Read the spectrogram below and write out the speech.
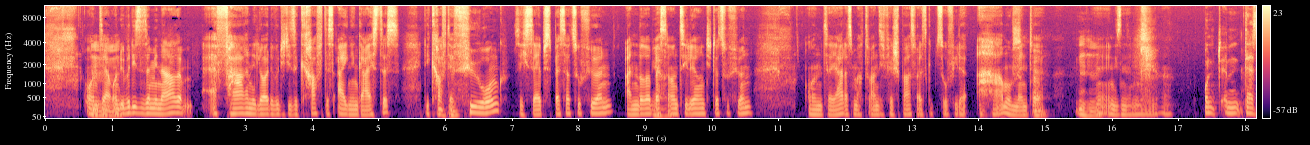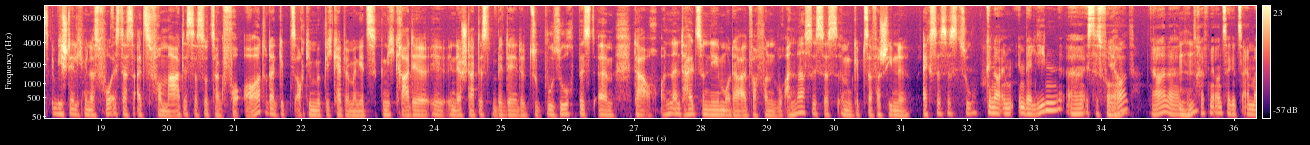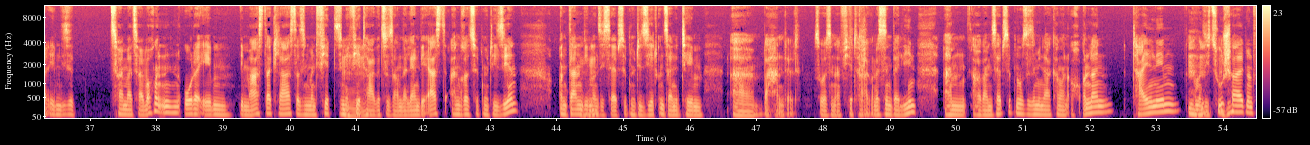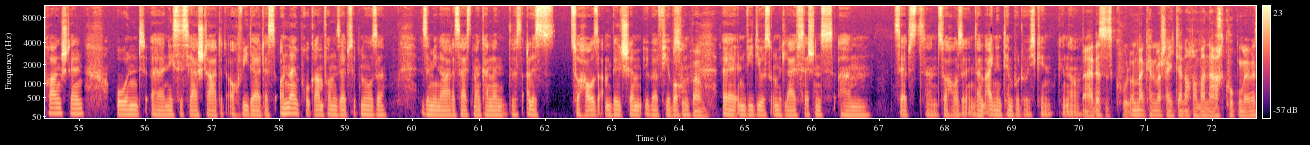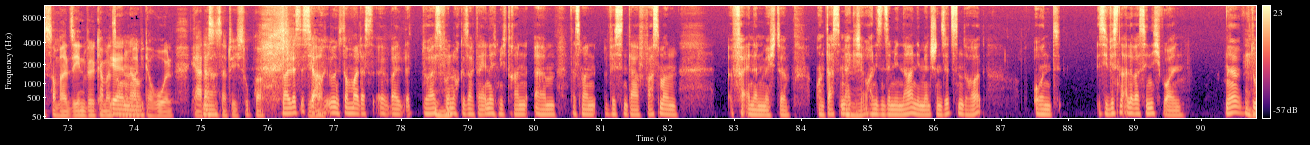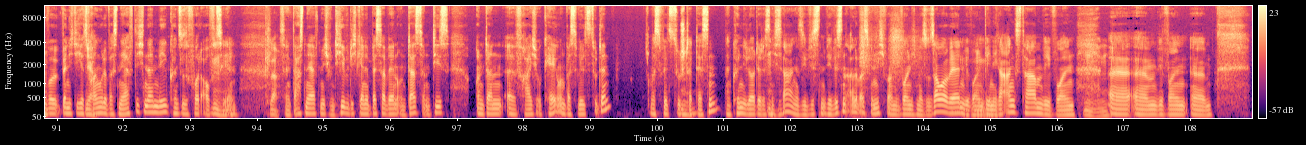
Und mm. ja, und über diese Seminare erfahren die Leute wirklich diese Kraft des eigenen Geistes, die Kraft mhm. der Führung, sich selbst besser zu führen, andere ja. besser und zielorientierter zu führen. Und äh, ja, das macht wahnsinnig viel Spaß, weil es gibt so viele Aha-Momente mhm. Äh, in diesen Seminaren. Und ähm, das, wie stelle ich mir das vor? Ist das als Format, ist das sozusagen vor Ort oder gibt es auch die Möglichkeit, wenn man jetzt nicht gerade äh, in der Stadt ist, bei der du zu Besuch bist, ähm, da auch online teilzunehmen oder einfach von woanders? Ist das, ähm, gibt es da verschiedene Accesses zu? Genau, in, in Berlin äh, ist das vor ja. Ort. Ja, da, mhm. da treffen wir uns. Da gibt es einmal eben diese zweimal zwei Wochenenden oder eben die Masterclass, da sind, wir vier, sind wir vier mhm. Tage zusammen. Da lernen wir erst andere zu hypnotisieren und dann, wie man mhm. sich selbst hypnotisiert und seine Themen äh, behandelt. So sind dann vier Tage. Und das ist in Berlin. Ähm, aber beim Selbsthypnose-Seminar kann man auch online teilnehmen, kann man mhm. sich zuschalten und Fragen stellen. Und äh, nächstes Jahr startet auch wieder das Online-Programm vom Selbsthypnose-Seminar. Das heißt, man kann dann das alles zu Hause am Bildschirm über vier Wochen äh, in Videos und mit Live-Sessions ähm, selbst dann zu Hause in seinem eigenen Tempo durchgehen. Genau. Ja, das ist cool. Und man kann wahrscheinlich dann auch nochmal nachgucken. Wenn man es nochmal sehen will, kann man es genau. auch nochmal wiederholen. Ja, das ja. ist natürlich super. Weil das ist ja, ja auch übrigens nochmal das, äh, weil äh, du hast mhm. vorhin noch gesagt, da erinnere ich mich dran, ähm, dass man wissen darf, was man verändern möchte. Und das merke mhm. ich auch in diesen Seminaren. Die Menschen sitzen dort und sie wissen alle, was sie nicht wollen. Ne? Mhm. Du, wenn ich dich jetzt ja. fragen würde, was nervt dich in deinem Leben, könntest du sofort aufzählen. Mhm. Klar. Sagen, das nervt mich und hier würde ich gerne besser werden und das und dies. Und dann äh, frage ich, okay, und was willst du denn? Was willst du mhm. stattdessen? Dann können die Leute das nicht mhm. sagen. Sie wissen, wir wissen alle, was wir nicht wollen. Wir wollen nicht mehr so sauer werden, wir wollen mhm. weniger Angst haben, wir wollen, mhm. äh, äh, wir wollen äh,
